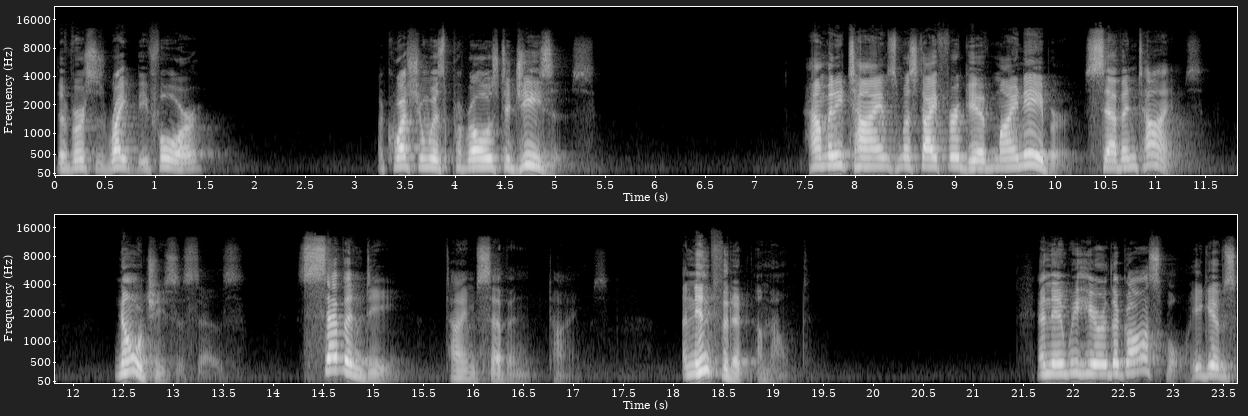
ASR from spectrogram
the verses right before, a question was proposed to Jesus How many times must I forgive my neighbor? Seven times. No, Jesus says. 70 times seven times. An infinite amount. And then we hear the gospel. He gives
